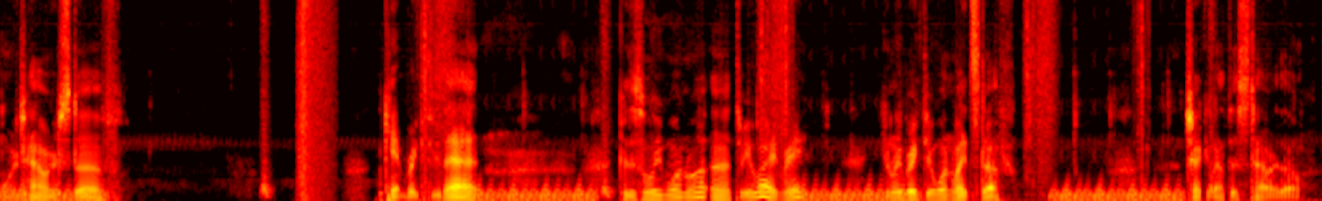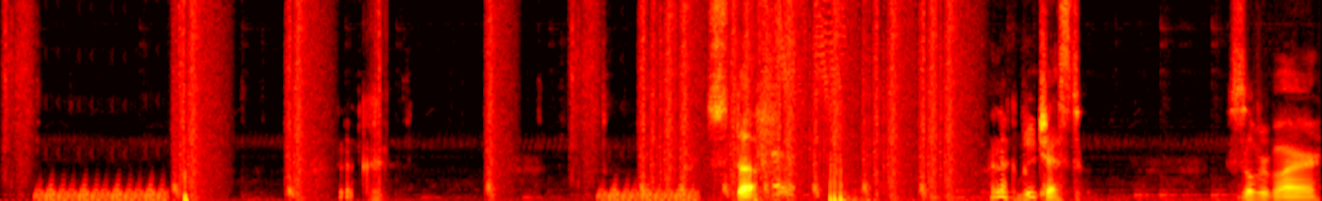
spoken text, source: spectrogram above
More tower stuff. Can't break through that. Because it's only one, uh, three wide, right? You can only break through one white stuff. Checking out this tower, though. Look. Stuff. And look, blue chest. Silver bar.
